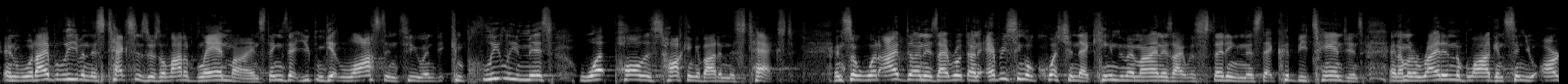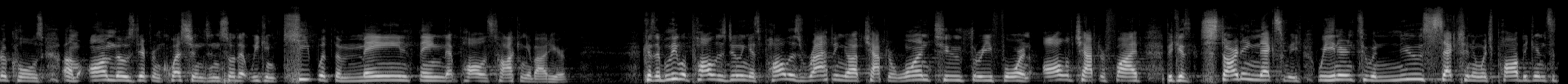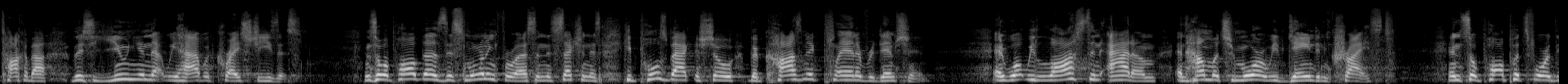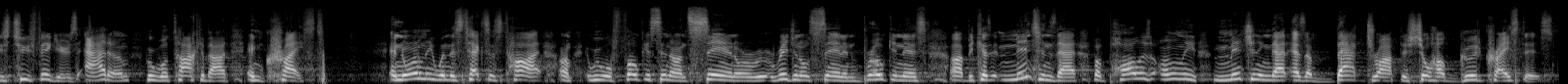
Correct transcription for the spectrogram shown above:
And what I believe in this text is there's a lot of landmines, things that you can get lost into and completely miss what Paul is talking about in this text. And so, what I've done is I wrote down every single question that came to my mind as I was studying this that could be tangents. And I'm going to write it in the blog and send you articles um, on those different questions, and so that we can keep with the main thing that Paul is talking about here. Because I believe what Paul is doing is Paul is wrapping up chapter 1, 2, 3, 4, and all of chapter 5. Because starting next week, we enter into a new section in which Paul begins to talk about this union that we have with Christ Jesus. And so, what Paul does this morning for us in this section is he pulls back to show the cosmic plan of redemption and what we lost in Adam and how much more we've gained in Christ. And so, Paul puts forward these two figures Adam, who we'll talk about, and Christ. And normally, when this text is taught, um, we will focus in on sin or original sin and brokenness uh, because it mentions that, but Paul is only mentioning that as a backdrop to show how good Christ is.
